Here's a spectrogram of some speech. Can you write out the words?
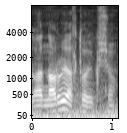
За Норвегийн алт уу гişүн.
